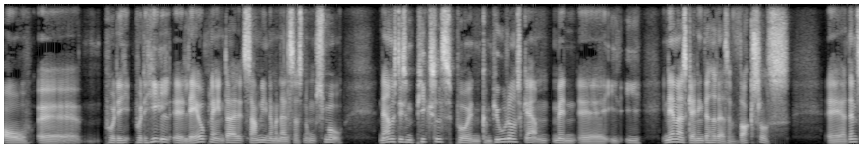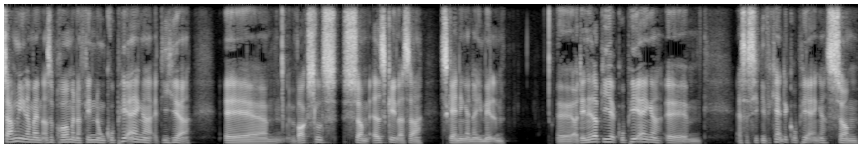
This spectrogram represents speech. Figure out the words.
og øh, på, det, på det helt øh, lave plan, der det, sammenligner man altså sådan nogle små, nærmest ligesom pixels på en computerskærm, men øh, i, i, i nærmere scanning, der hedder det altså voxels. Øh, og dem sammenligner man, og så prøver man at finde nogle grupperinger af de her øh, voxels, som adskiller sig scanningerne imellem. Øh, og det er netop de her grupperinger, øh, altså signifikante grupperinger, som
